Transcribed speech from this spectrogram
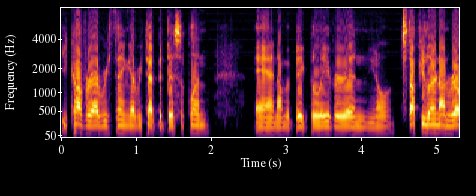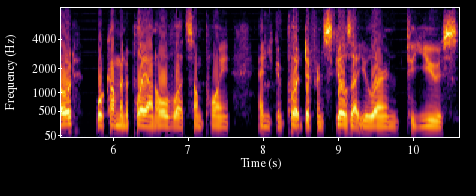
you cover everything, every type of discipline, and I'm a big believer in you know stuff you learn on road will come into play on oval at some point, and you can put different skills that you learn to use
